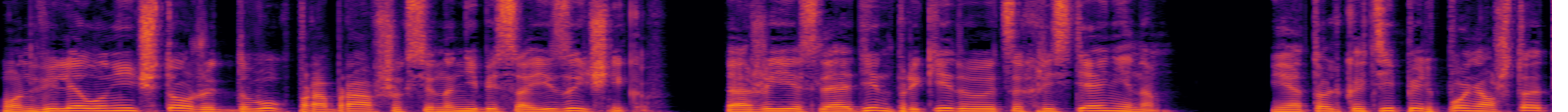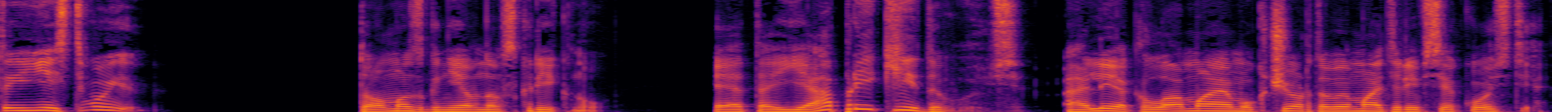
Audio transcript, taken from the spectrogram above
Он велел уничтожить двух пробравшихся на небеса язычников, даже если один прикидывается христианином. Я только теперь понял, что это и есть вы. Томас гневно вскрикнул. Это я прикидываюсь? Олег, ломай ему к чертовой матери все кости.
